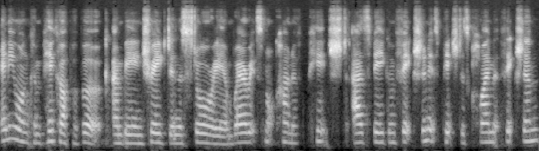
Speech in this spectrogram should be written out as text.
anyone can pick up a book and be intrigued in the story and where it's not kind of pitched as vegan fiction it's pitched as climate fiction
